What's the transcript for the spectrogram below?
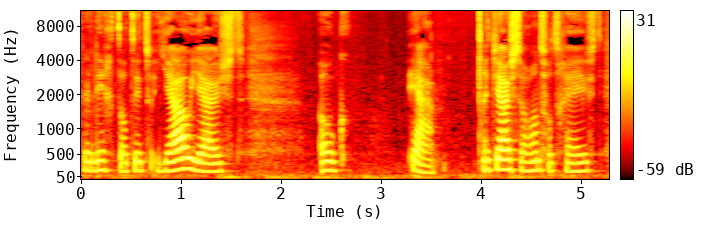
wellicht dat dit jou juist ook ja, het juiste handvat geeft.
